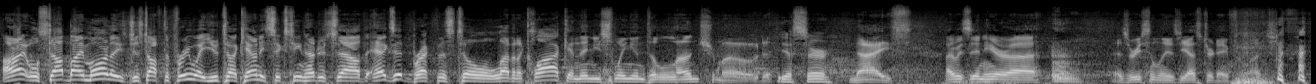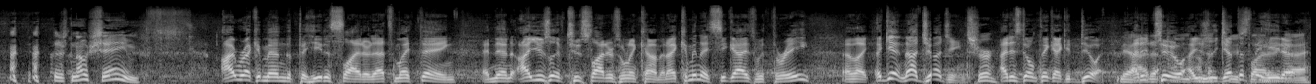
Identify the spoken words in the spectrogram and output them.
All right, we'll stop by Marley's just off the freeway, Utah County, 1600 South exit. Breakfast till 11 o'clock, and then you swing into lunch mode. Yes, sir. Nice. I was in here uh, as recently as yesterday for lunch. There's no shame. I recommend the fajita slider. That's my thing. And then I usually have two sliders when I come. And I come in, I see guys with three. I'm like, again, not judging. Sure. I just don't think I could do it. Yeah, I I did don't- two. I'm- I usually get the fajita, guy.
